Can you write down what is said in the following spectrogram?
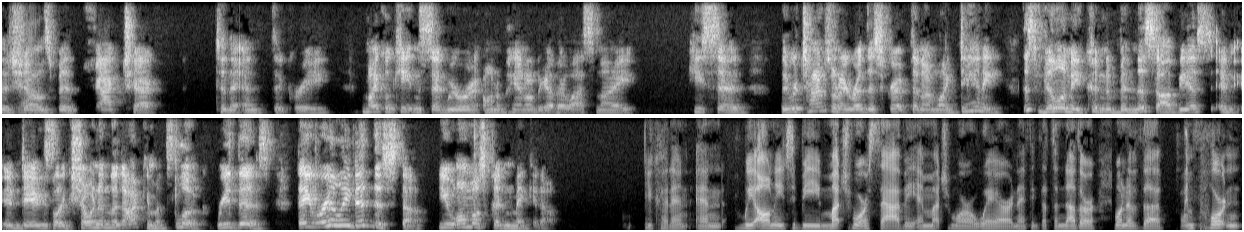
The yeah. show's been fact checked to the nth degree. Michael Keaton said we were on a panel together last night. He said, there were times when I read the script and I'm like, Danny, this villainy couldn't have been this obvious. And, and Danny's like showing him the documents. Look, read this. They really did this stuff. You almost couldn't make it up you couldn't. And we all need to be much more savvy and much more aware. And I think that's another one of the important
